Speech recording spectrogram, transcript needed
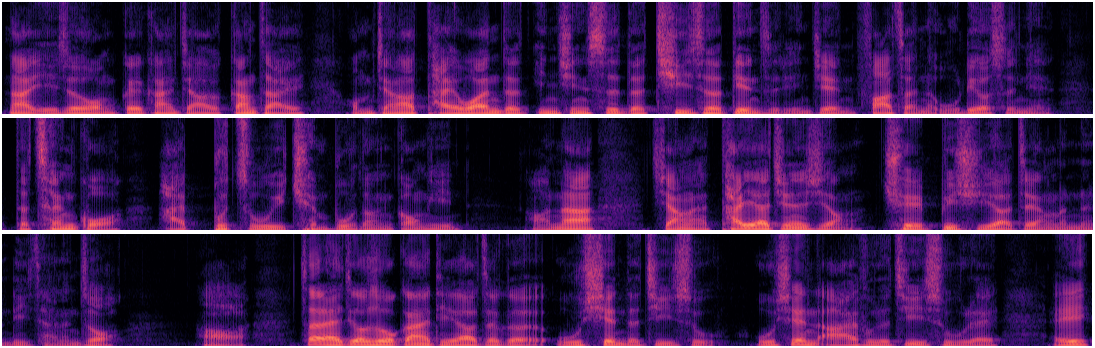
那也就是我们可以看到，刚才我们讲到台湾的引擎式的汽车电子零件发展了五六十年的成果，还不足以全部都能供应啊。那将来胎压监测系统却必须要这样的能力才能做啊。再来就是我刚才提到这个无线的技术，无线 RF 的技术嘞，诶，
